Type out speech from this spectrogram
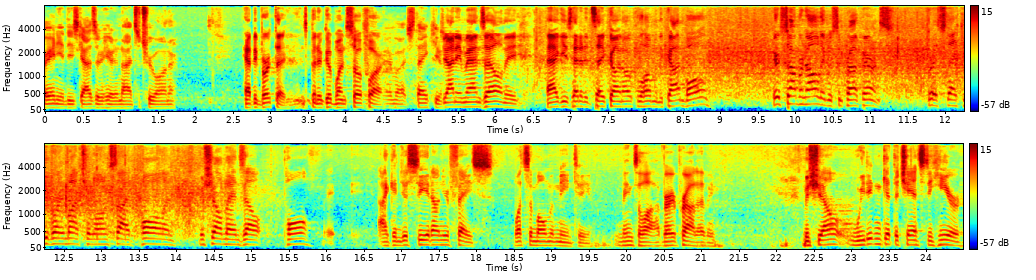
or any of these guys that are here tonight. It's a true honor. Happy birthday. It's been a good one so far. Very much. Thank you. Johnny Manziel and the Aggies headed to take on Oklahoma in the Cotton Bowl. Here's Tom Rinaldi with some proud parents. Chris, thank you very much alongside Paul and Michelle Manziel. Paul, I can just see it on your face. What's the moment mean to you? It means a lot. Very proud of him. Michelle, we didn't get the chance to hear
